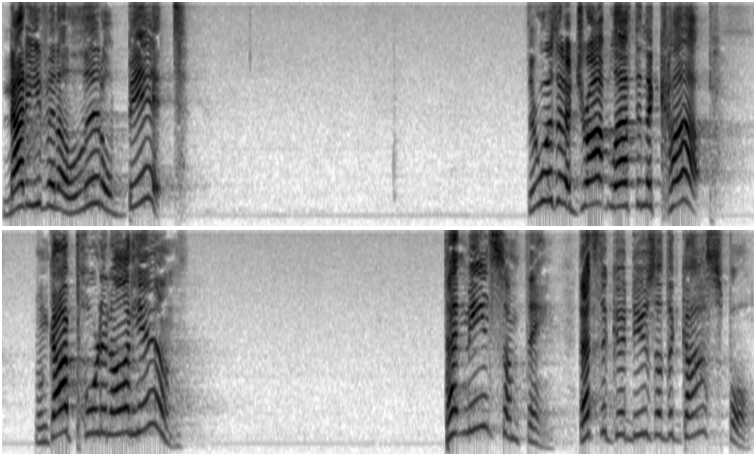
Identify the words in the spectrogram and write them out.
Not even a little bit. There wasn't a drop left in the cup when God poured it on him. That means something. That's the good news of the gospel.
